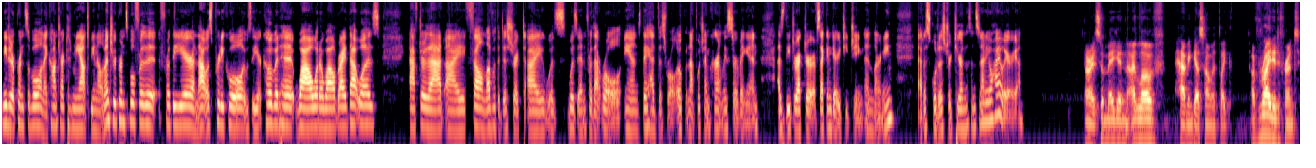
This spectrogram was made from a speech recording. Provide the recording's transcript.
needed a principal and they contracted me out to be an elementary principal for the for the year and that was pretty cool it was the year covid hit wow what a wild ride that was after that i fell in love with the district i was was in for that role and they had this role open up which i'm currently serving in as the director of secondary teaching and learning at a school district here in the cincinnati ohio area. All right so meghan i love having guests on with like a variety of different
